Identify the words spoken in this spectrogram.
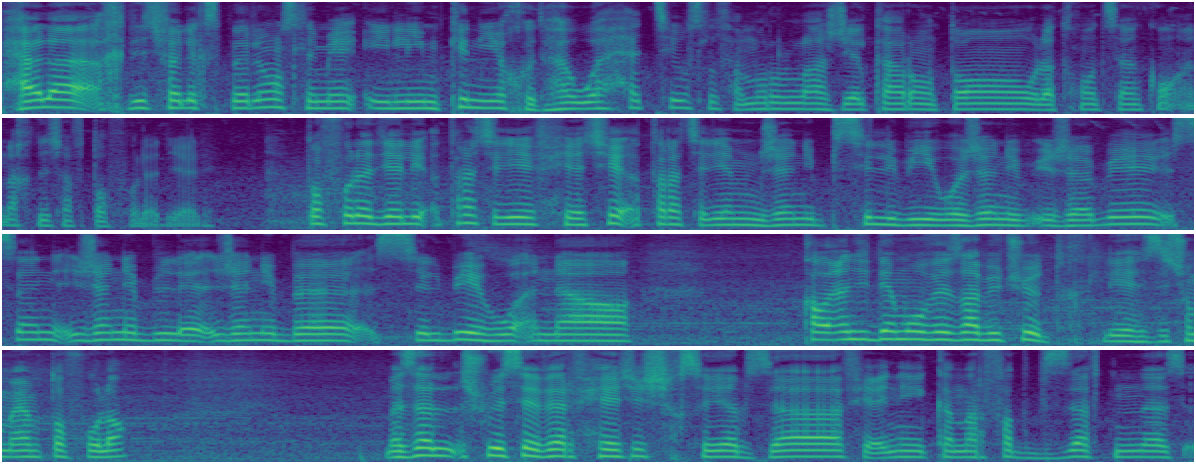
بحال خديت فيها l'expérience اللي يمكن ياخذها واحد تيوصل في عمره لاج ديال 40 طون ولا 35 طون أنا خديتها في الطفولة ديالي. الطفولة ديالي أثرت عليا في حياتي أثرت عليا من جانب سلبي وجانب إيجابي. جانب الجانب السلبي هو أن بقاو عندي des mauvaises habitudes اللي هزيتهم معايا من الطفولة. مازال شوية sévère في حياتي الشخصية بزاف يعني كنرفض بزاف الناس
